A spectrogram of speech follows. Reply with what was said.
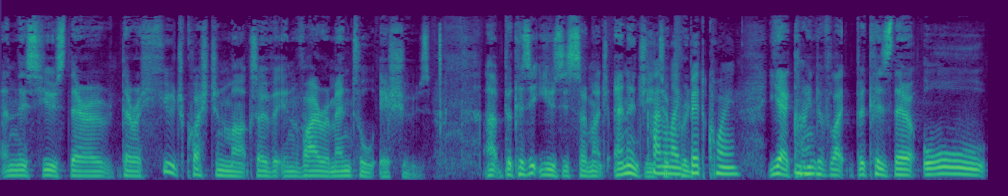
and this use, there are there are huge question marks over environmental issues uh, because it uses so much energy. Kind to of like pro- Bitcoin. Yeah, kind of like because they're all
